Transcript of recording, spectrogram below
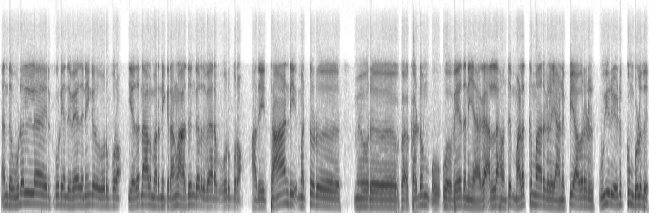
அந்த உடலில் இருக்கக்கூடிய அந்த வேதனைங்கிற ஒரு புறம். எதனால் மரணிக்கிறாங்களோ அதுங்கிறது வேற ஒரு புறம். அதை தாண்டி மற்றொரு ஒரு க- கடும் வேதனையாக அல்லாஹ் வந்து மலக்குமார்களை அனுப்பி அவர்கள் உயிர் எடுக்கும் பொழுது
